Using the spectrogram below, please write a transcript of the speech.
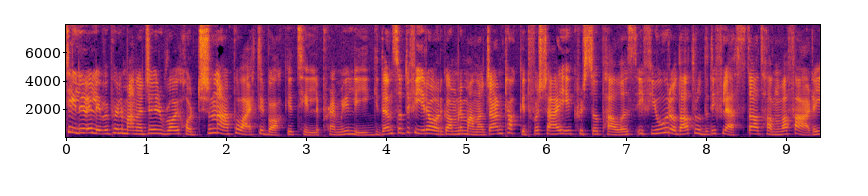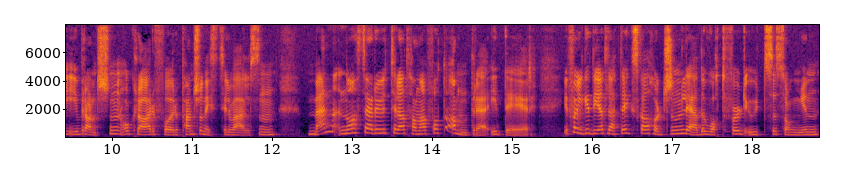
Tidligere Liverpool-manager Roy Hodgson er på vei tilbake til Premier League. Den 74 år gamle manageren takket for seg i Crystal Palace i fjor, og da trodde de fleste at han var ferdig i bransjen og klar for pensjonisttilværelsen. Men nå ser det ut til at han har fått andre ideer. Ifølge The Athletic skal Hodgson lede Watford ut sesongen.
